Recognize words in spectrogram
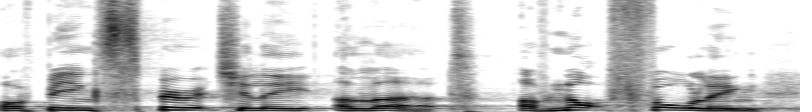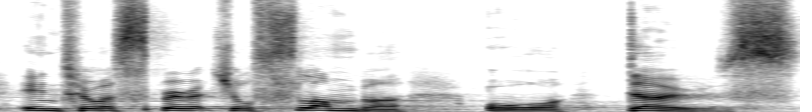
of being spiritually alert, of not falling into a spiritual slumber or doze.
